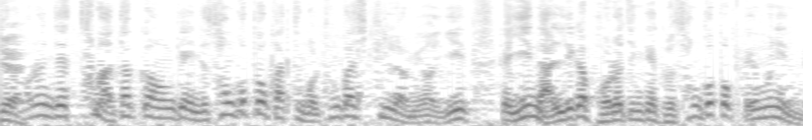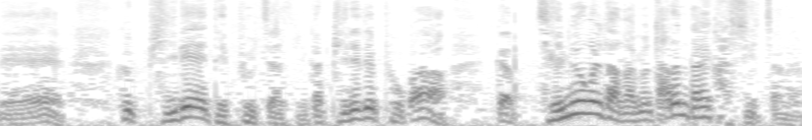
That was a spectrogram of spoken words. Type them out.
예. 저는 이제 참 안타까운 게 이제 선거법 같은 걸 통과시키려면 이, 그러니까 이 난리가 벌어진 게 그 선거법 때문인데 그 비례 대표 있지 않습니까? 비례 대표가 그러니까 제명을 당하면 다른 당에 갈 수 있잖아요.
